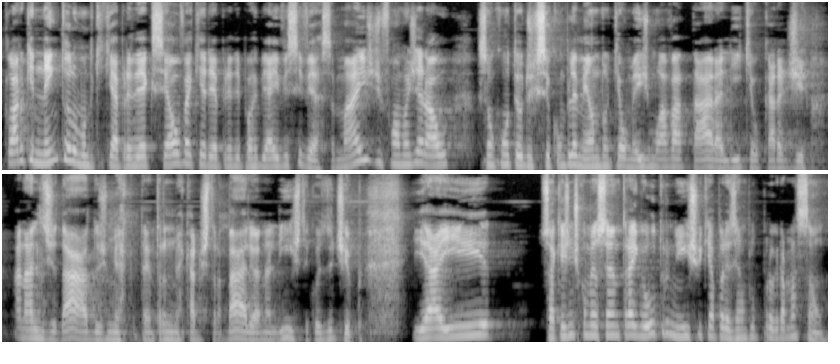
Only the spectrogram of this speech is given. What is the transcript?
Claro que nem todo mundo que quer aprender Excel vai querer aprender Power BI e vice-versa, mas, de forma geral, são conteúdos que se complementam, que é o mesmo avatar ali, que é o cara de análise de dados, está entrando no mercado de trabalho, analista e coisa do tipo. E aí, só que a gente começou a entrar em outro nicho, que é, por exemplo, programação.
